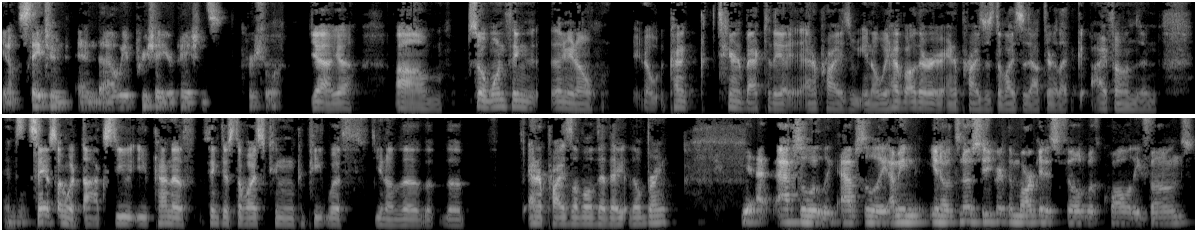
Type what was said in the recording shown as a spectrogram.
you know, stay tuned, and uh, we appreciate your patience for sure. Yeah, yeah. Um, so one thing, you know, you know, kind of tearing back to the enterprise, you know, we have other enterprises devices out there like iPhones and and Samsung with docks. You you kind of think this device can compete with you know the the, the enterprise level that they they'll bring? Yeah, absolutely, absolutely. I mean, you know, it's no secret the market is filled with quality phones,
